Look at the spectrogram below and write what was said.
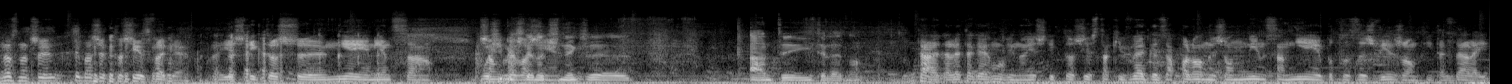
No znaczy, chyba że ktoś jest wege. Jeśli ktoś y, nie je mięsa, Musi ciągle być ten właśnie... odcinek, że anty i tyle, no. Tak, ale tak jak mówię, no jeśli ktoś jest taki wege zapalony, że on mięsa nie je, bo to ze zwierząt i tak dalej,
